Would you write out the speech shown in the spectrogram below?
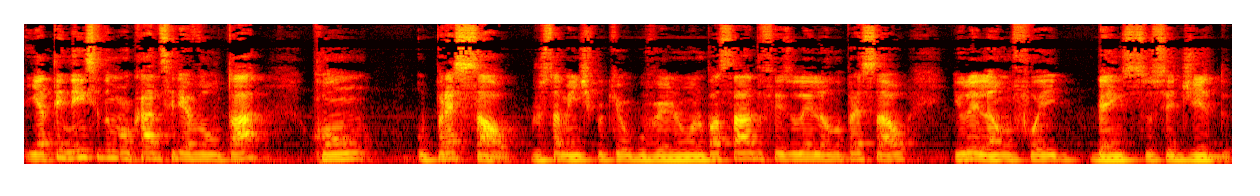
E a tendência do mercado seria voltar com o pré-sal, justamente porque o governo no ano passado fez o leilão do pré-sal e o leilão foi bem sucedido.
